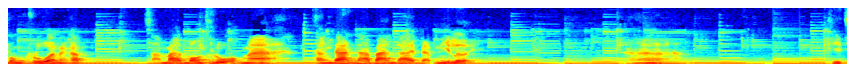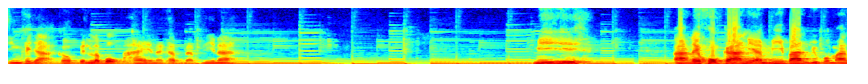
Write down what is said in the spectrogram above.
ตรงครัวนะครับ สามารถมองทะลุออกมาทางด้านหน้าบ้านได้แบบนี้เลยอ่าที่ทิ้งขยะก็เป็นระบบให้นะครับแบบนี้นะ มี ในโครงการเนี่ยมีบ้านอยู่ประมาณ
